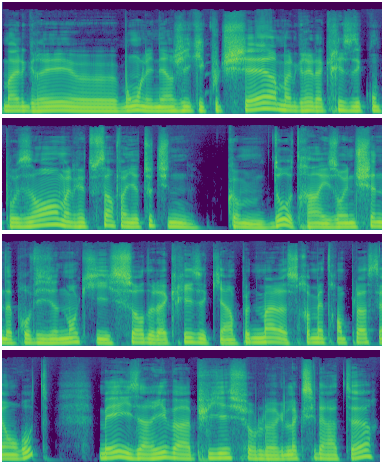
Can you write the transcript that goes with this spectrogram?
malgré euh, bon l'énergie qui coûte cher, malgré la crise des composants, malgré tout ça. Enfin, il y a toute une comme d'autres. Hein. Ils ont une chaîne d'approvisionnement qui sort de la crise et qui a un peu de mal à se remettre en place et en route. Mais ils arrivent à appuyer sur l'accélérateur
